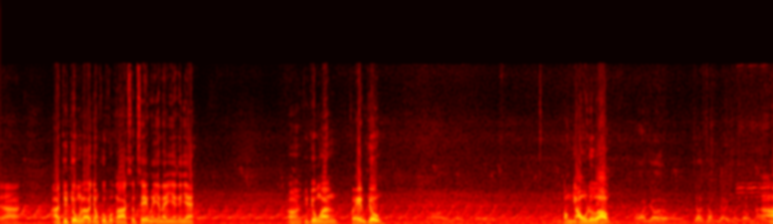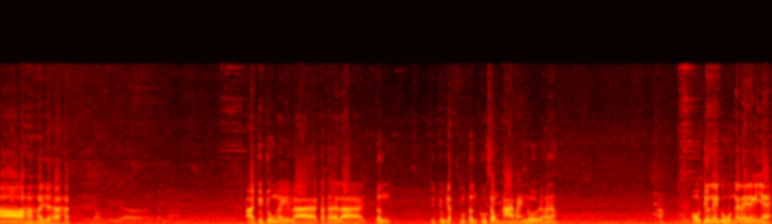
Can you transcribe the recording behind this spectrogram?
Dạ. À, chú Trung là ở trong khu vực à, xóm xém này như này nha cả nhà à, chú Trung à, khỏe không chú? Còn nhậu được không? Thôi chứ chết sống vậy mà sao nhậu? À, dạ. ờ, nạn. À, chú Trung này là có thể là từng chú Trung chắc cũng từng cứu sống hai mạng người thôi không à, hồi trước ngay khu vực ngay đây này cả nhà.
